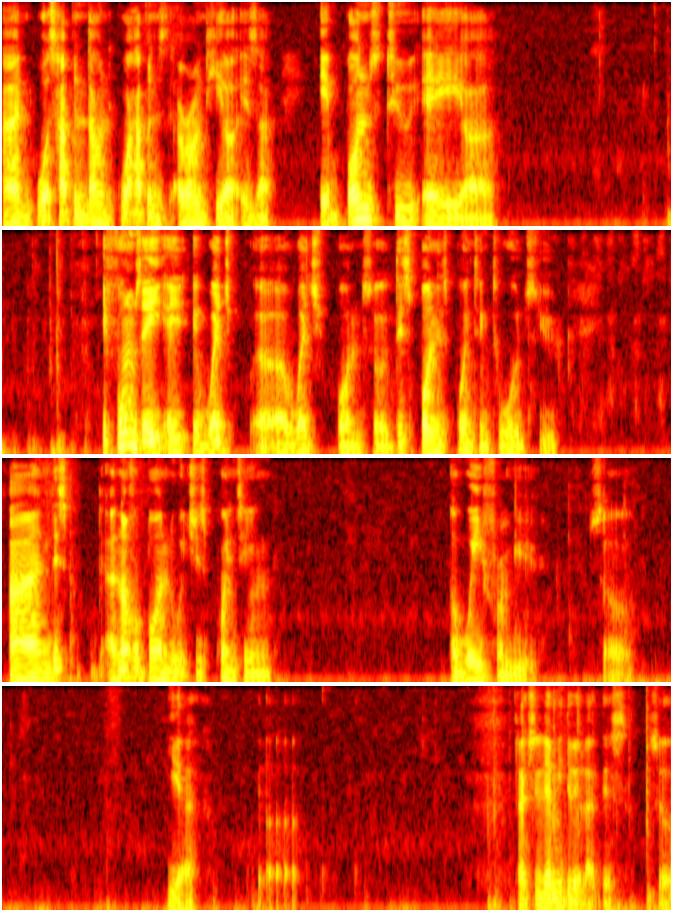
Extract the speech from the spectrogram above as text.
And what's happened down what happens around here is that it bonds to a uh, it forms a, a, a wedge a wedge bond. So this bond is pointing towards you. And this another bond which is pointing away from you. So yeah uh, actually let me do it like this so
